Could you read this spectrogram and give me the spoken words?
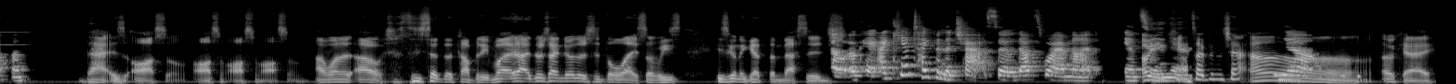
Awesome. That is awesome. Awesome. Awesome. Awesome. I want to, oh, he said the company, but uh, there's, I know there's a delay. So he's, he's going to get the message. Oh, okay. I can't type in the chat, so that's why I'm not answering. Oh, you there. can't type in the chat? Oh, okay.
